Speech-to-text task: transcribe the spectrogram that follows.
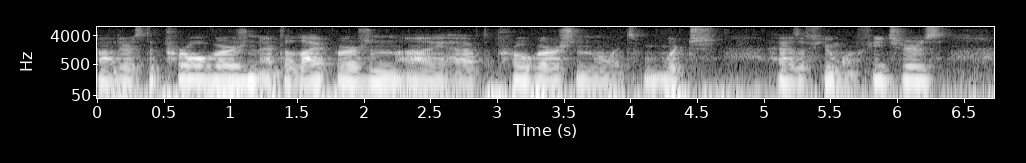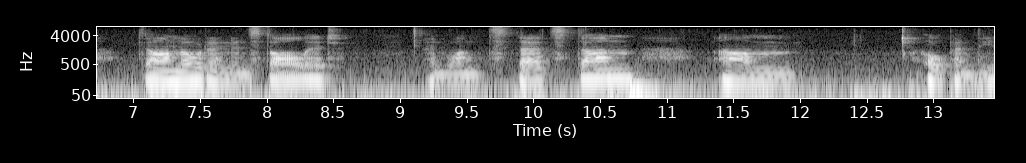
Uh, there's the Pro version and the Lite version. I have the Pro version, which, which has a few more features. Download and install it. And once that's done, um, open the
